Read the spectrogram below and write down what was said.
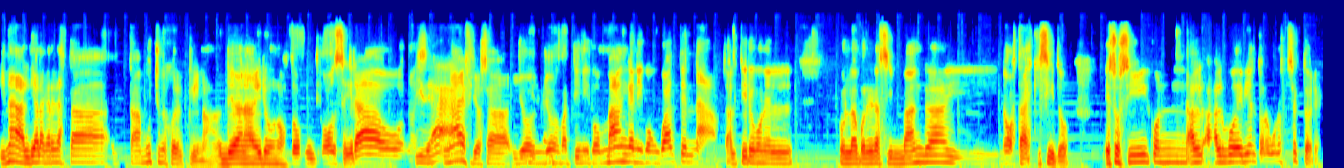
Y nada, el día de la carrera está, está mucho mejor el clima. Deben haber unos 11 grados, no nada de frío. O sea, yo, yo no partí ni con manga ni con guantes, nada. al tiro con, el, con la polera sin manga y no, está exquisito. Eso sí, con algo de viento en algunos sectores.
